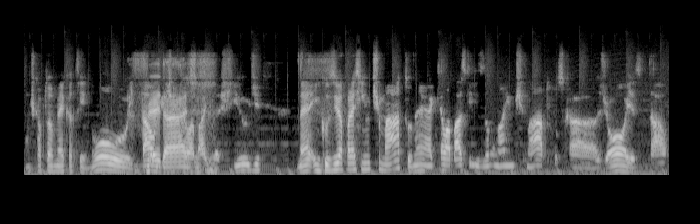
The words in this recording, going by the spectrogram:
Onde o Capitão América treinou e tal, Verdade. aquela base da SHIELD. Né? Inclusive aparece em Ultimato, né? Aquela base que eles vão lá em Ultimato, buscar joias e tal.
